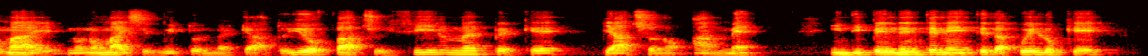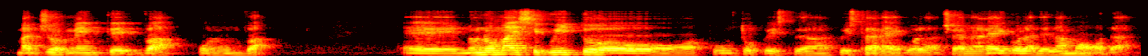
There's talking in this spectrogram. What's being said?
mai, non ho mai seguito il mercato, io faccio i film perché piacciono a me, indipendentemente da quello che maggiormente va o non va. Eh, non ho mai seguito appunto questa, questa, regola, cioè la regola della moda,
